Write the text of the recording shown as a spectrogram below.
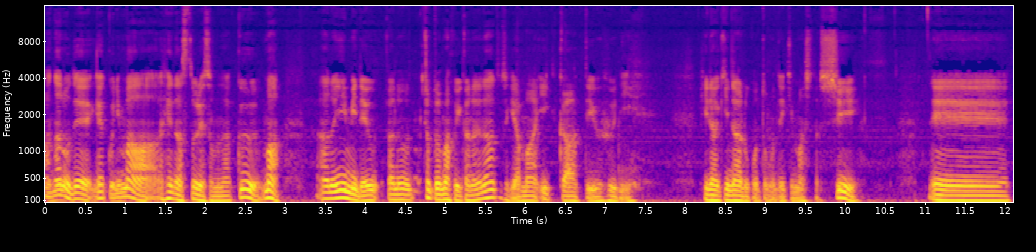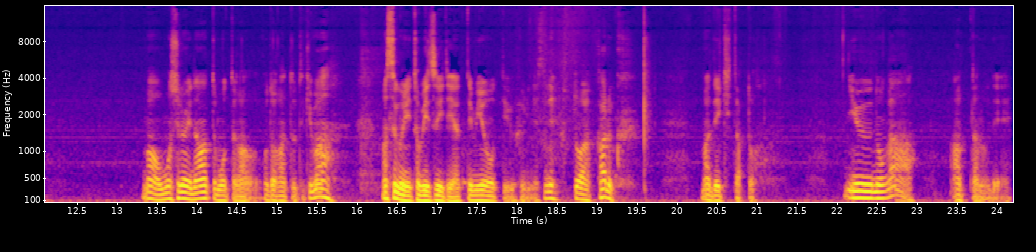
まあ、なので逆にまあ変なストレスもなくまああのいい意味であのちょっとうまくいかないなって時はまあいっかっていうふうに開きなることもできましたし、えー、まあ面白いなと思ったことがあった時は、まあ、すぐに飛びついてやってみようっていうふうにですねフットワーク軽くまあ、できたというのがあったので、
